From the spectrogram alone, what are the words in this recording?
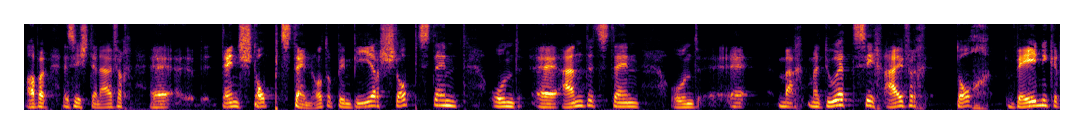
aber es ist dann einfach, äh, dann stoppt's dann, oder? Beim Bier stoppt's dann und äh, endet's dann und äh, man, man tut sich einfach doch weniger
